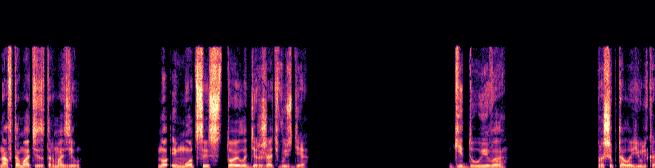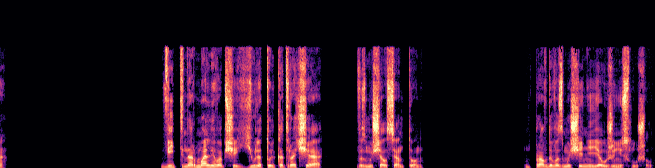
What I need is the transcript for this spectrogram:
На автомате затормозил. Но эмоции стоило держать в узде. «Гидуева», — прошептала Юлька. «Вить, ты нормальный вообще? Юля только от врача!» — возмущался Антон. Правда, возмущения я уже не слушал.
